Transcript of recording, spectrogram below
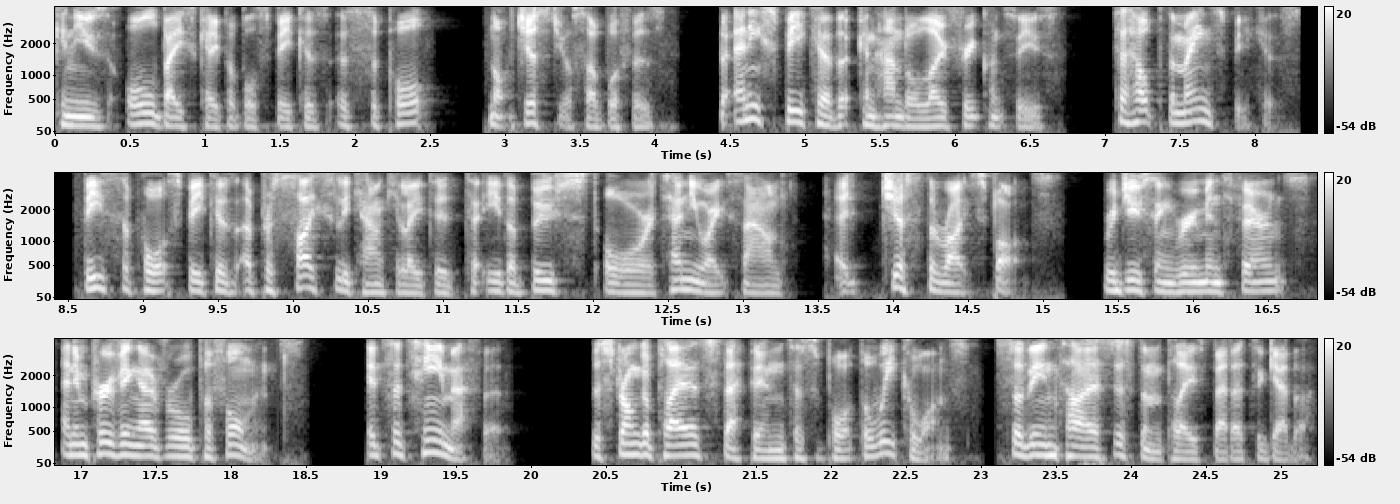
can use all bass capable speakers as support, not just your subwoofers, but any speaker that can handle low frequencies to help the main speakers. These support speakers are precisely calculated to either boost or attenuate sound at just the right spots, reducing room interference and improving overall performance. It's a team effort. The stronger players step in to support the weaker ones, so the entire system plays better together.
